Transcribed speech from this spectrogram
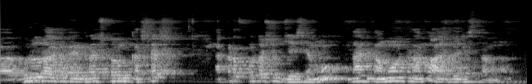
గురు రాఘవేంద్ర స్టోన్ కషర్ అక్కడ ఫోటోషూట్ చేశాము. దానికి అమౌంట్ నాకు ఆరు ఇస్తాము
